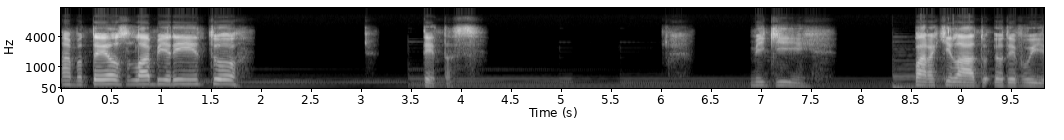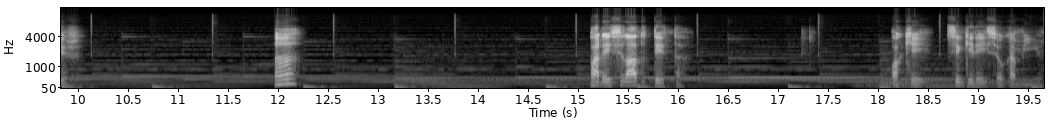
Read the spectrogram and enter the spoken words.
Ai meu Deus, labirinto! Tetas. Me guie. Para que lado eu devo ir? Hã? Para esse lado, teta. Ok, seguirei seu caminho.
